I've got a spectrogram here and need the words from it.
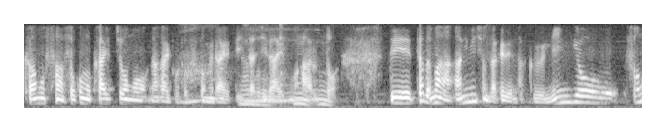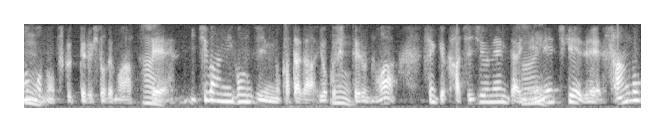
川本さん、そこの会長も長いこと務められていた時代もあると。でただ、まあ、アニメーションだけでなく人形そのものを作ってる人でもあって、うんはい一番日本人の方がよく知ってるのは、1980年代にはい NHK で「三国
